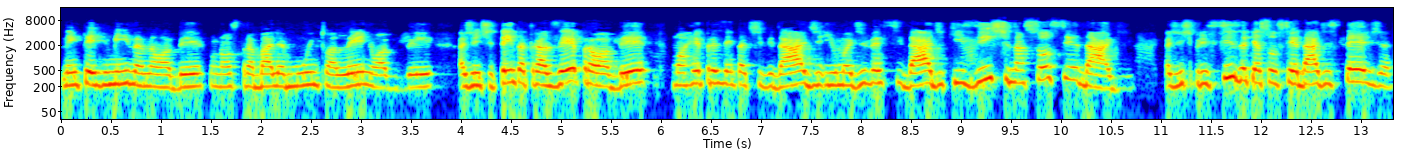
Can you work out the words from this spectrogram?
nem termina na OAB, o nosso trabalho é muito além OAB. A gente tenta trazer para a OAB uma representatividade e uma diversidade que existe na sociedade. A gente precisa que a sociedade esteja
